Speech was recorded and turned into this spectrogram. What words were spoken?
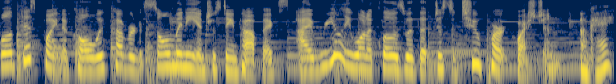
Well, at this point, Nicole, we've covered so many interesting topics. I really want to close with a, just a two-part question. Okay.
